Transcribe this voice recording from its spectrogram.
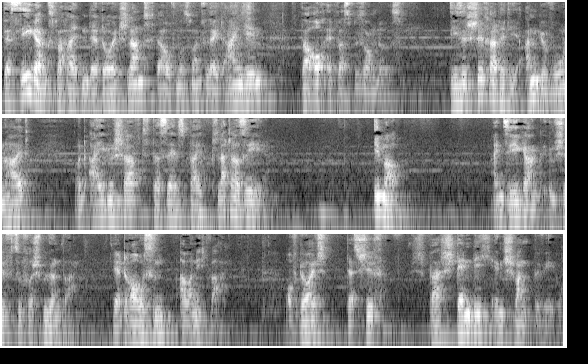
Das Seegangsverhalten der Deutschland, darauf muss man vielleicht eingehen, war auch etwas Besonderes. Dieses Schiff hatte die Angewohnheit und Eigenschaft, dass selbst bei platter See immer ein Seegang im Schiff zu verspüren war, der draußen aber nicht war. Auf Deutsch, das Schiff war ständig in Schwankbewegung.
